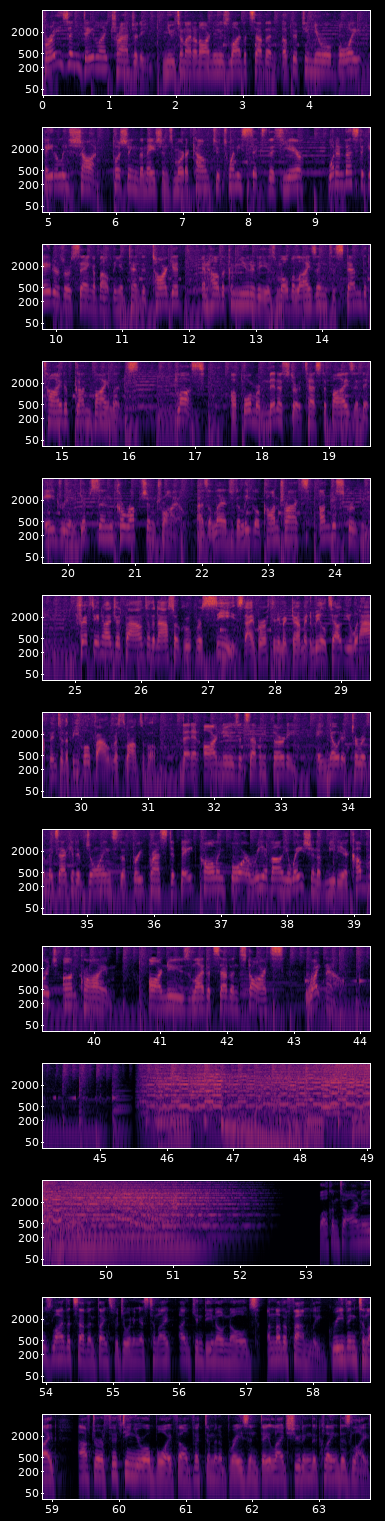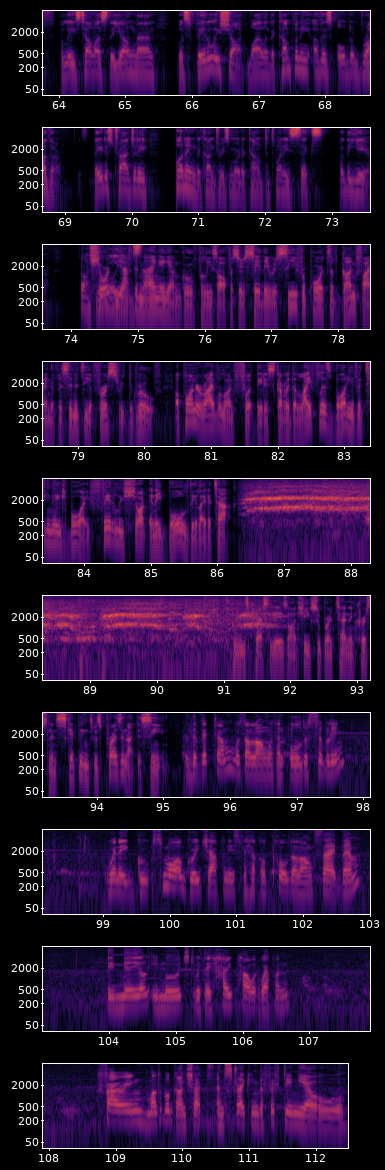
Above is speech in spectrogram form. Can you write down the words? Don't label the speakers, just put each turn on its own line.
Brazen daylight tragedy. New tonight on our news live at 7. A 15 year old boy fatally shot, pushing the nation's murder count to 26 this year. What investigators are saying about the intended target and how the community is mobilizing to stem the tide of gun violence. Plus, a former minister testifies in the Adrian Gibson corruption trial as alleged illegal contracts under scrutiny.
1,500 pounds of the Nassau Group was seized. I'm Berthany McDermott, and we'll tell you what happened to the people found responsible.
Then in our news at 7:30, a noted tourism executive joins the Free Press debate calling for a reevaluation of media coverage on crime. Our news live at 7 starts right now. Welcome to our news live at 7. Thanks for joining us tonight. I'm Kindino Knowles. Another family grieving tonight after a 15 year old boy fell victim in a brazen daylight shooting that claimed his life. Police tell us the young man was fatally shot while in the company of his older brother. This latest tragedy putting the country's murder count to 26 for the year.
Joshua Shortly Williams. after 9 a.m., Grove police officers say they received reports of gunfire in the vicinity of First Street, the Grove. Upon arrival on foot, they discovered the lifeless body of a teenage boy fatally shot in a bold daylight attack. Police press liaison Chief Superintendent Chrislyn Skippings was present at the scene.
The victim was along with an older sibling when a small gray Japanese vehicle pulled alongside them. A male emerged with a high powered weapon firing multiple gunshots and striking the 15 year old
